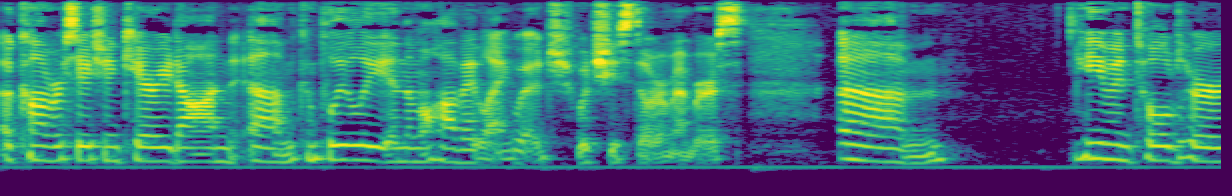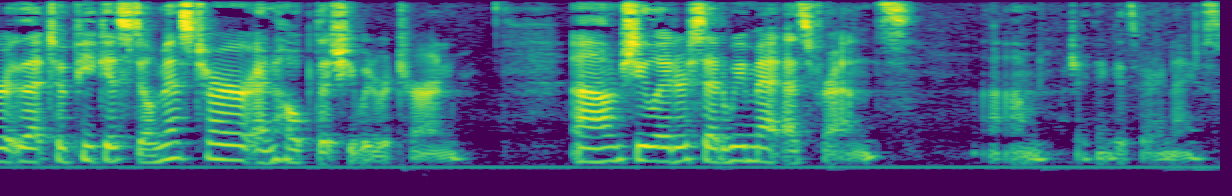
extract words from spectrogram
a conversation carried on um, completely in the Mojave language, which she still remembers. Um, he even told her that Topeka still missed her and hoped that she would return. Um, she later said, We met as friends. um, which I think is very nice.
